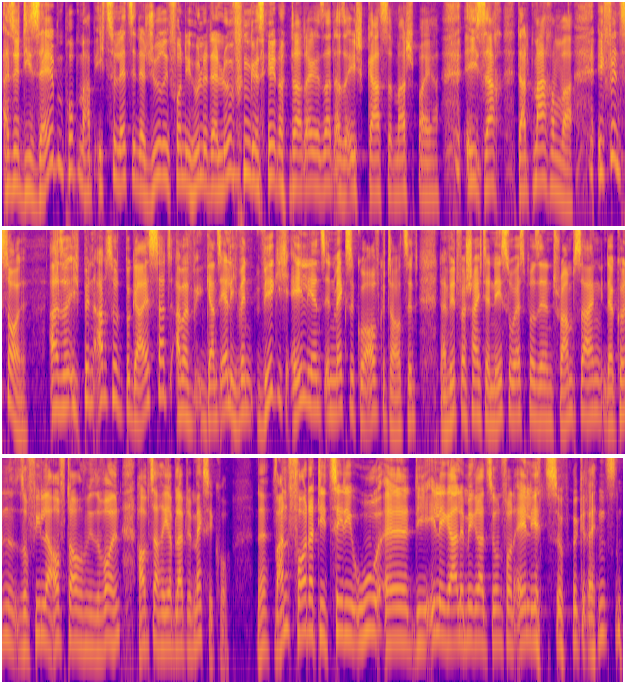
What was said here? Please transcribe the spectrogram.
Also dieselben Puppen habe ich zuletzt in der Jury von Die Hülle der Löwen gesehen und da hat er gesagt, also ich gasse Maschmeier. Ich sag, das machen wir. Ich find's toll. Also ich bin absolut begeistert, aber ganz ehrlich, wenn wirklich Aliens in Mexiko aufgetaucht sind, dann wird wahrscheinlich der nächste US-Präsident Trump sagen, da können so viele auftauchen, wie sie wollen. Hauptsache, ihr bleibt in Mexiko. Ne? Wann fordert die CDU, äh, die illegale Migration von Aliens zu begrenzen?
